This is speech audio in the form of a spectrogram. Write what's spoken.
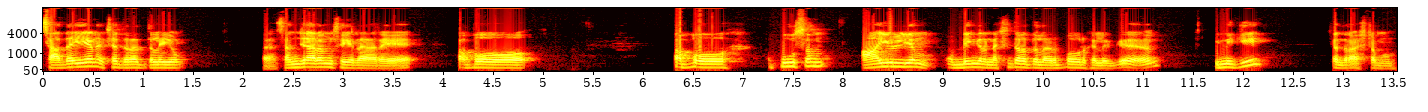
சதய நட்சத்திரத்திலையும் சஞ்சாரம் செய்கிறாரே அப்போ அப்போ பூசம் ஆயுள்யம் அப்படிங்கிற நட்சத்திரத்துல இருப்பவர்களுக்கு இன்னைக்கு சந்திராஷ்டமம்.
